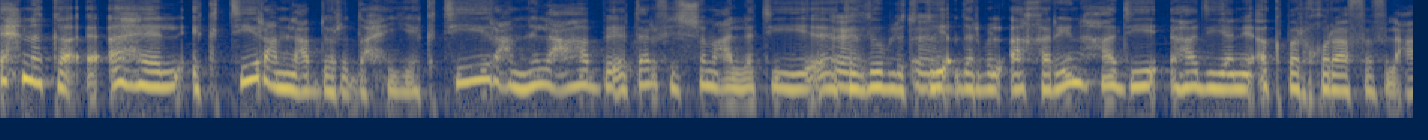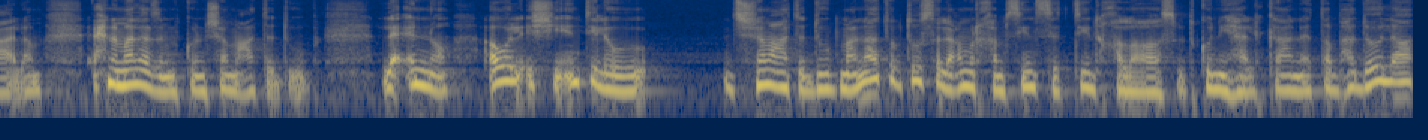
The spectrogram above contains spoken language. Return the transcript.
إحنا كأهل كتير عم نلعب دور الضحية كتير عم نلعب بتعرفي الشمعة التي تذوب لتضيء درب الآخرين هذه هذه يعني أكبر خرافة في العالم إحنا ما لازم نكون شمعة تذوب لأنه أول إشي انت لو الشمعة تدوب معناته بتوصل لعمر 50 60 خلاص بتكوني هلكانة طب هدول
